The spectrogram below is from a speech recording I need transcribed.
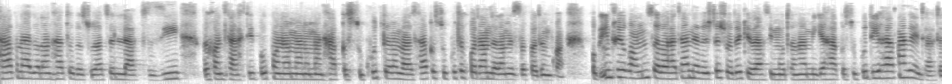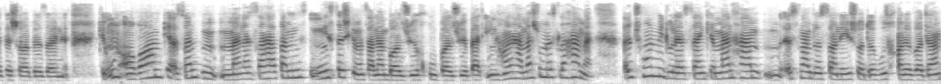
حق ندارن حتی به صورت لفظی بخوان تهدید بکنم منو. من حق سکوت دارم و از حق سکوت خودم دارم استفاده می‌کنم. خب این توی قانون صراحتا نوشته شده که وقتی متهم میگه حق سکوت دیگه حق ندارین تحت فشار بذارین که اون آقا هم که اصلا من اصلا حرفم نیستش که مثلا بازجوی خوب بازجوی بد اینها همشون مثل همن ولی چون می‌دونستن که من هم اسمم رسانه شده بود خانوادم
